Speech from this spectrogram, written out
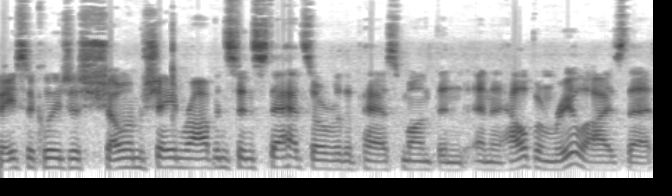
basically just show him Shane Robinson's stats over the past month and, and help him realize that,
